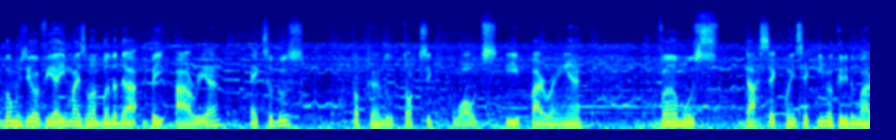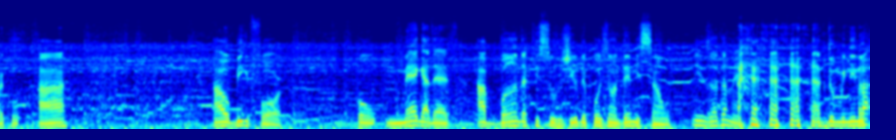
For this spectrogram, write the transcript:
Acabamos de ouvir aí mais uma banda da Bay Area, Exodus, tocando Toxic Waltz e Piranha. Vamos dar sequência aqui, meu querido Marco, a ao Big Four com Megadeth, a banda que surgiu depois de uma demissão Exatamente. do menino Pra-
